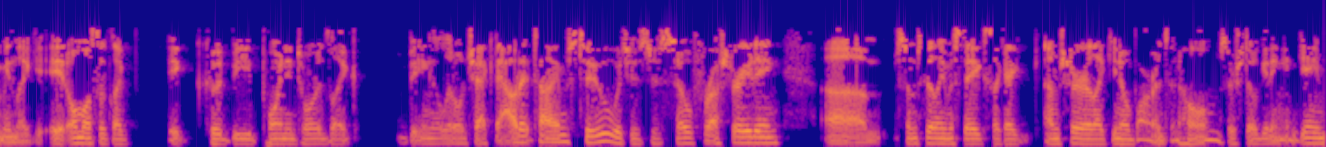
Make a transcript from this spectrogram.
I mean, like it almost looked like it could be pointed towards like being a little checked out at times too, which is just so frustrating. Um, some silly mistakes, like I, I'm sure, like you know, Barnes and Holmes are still getting in game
